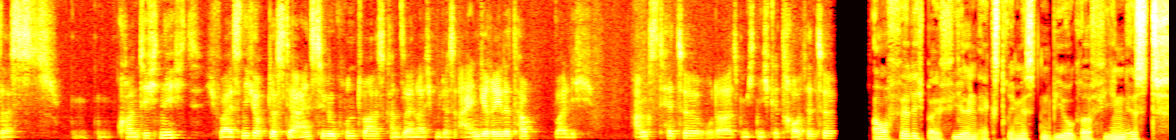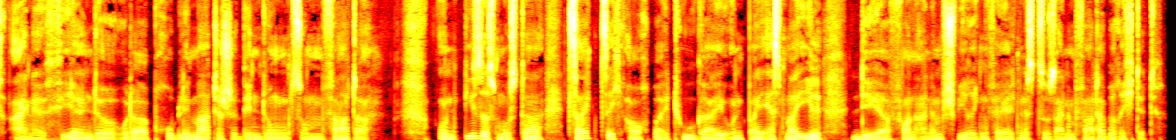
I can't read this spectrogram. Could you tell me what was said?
das konnte ich nicht. Ich weiß nicht, ob das der einzige Grund war. Es kann sein, dass ich mir das eingeredet habe, weil ich Angst hätte oder es mich nicht getraut hätte. Auffällig bei vielen Extremistenbiografien ist eine fehlende oder problematische Bindung zum Vater. Und dieses Muster zeigt sich auch bei Tugay und bei Esmail, der von einem schwierigen Verhältnis zu seinem Vater berichtet.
